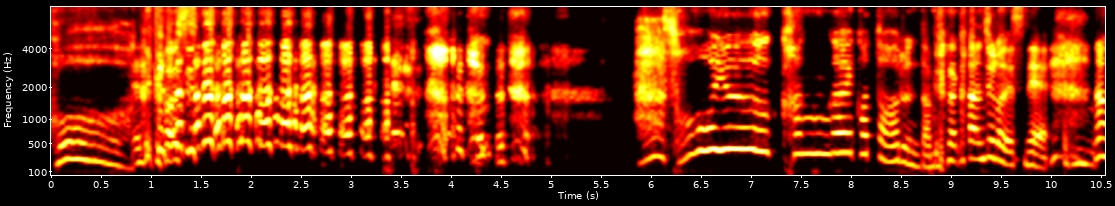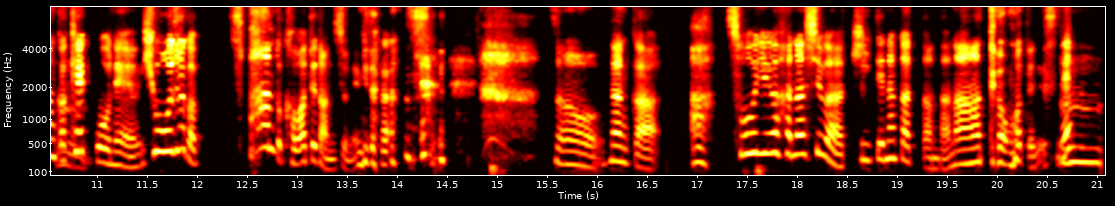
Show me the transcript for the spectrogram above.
ほーって顔して、ああ、そういう考え方あるんだ、みたいな感じのですね、なんか結構ね、表情がスパーンと変わってたんですよね、見たら。その、なんか、あ、そういう話は聞いてなかったんだなって思ってですね。うん、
